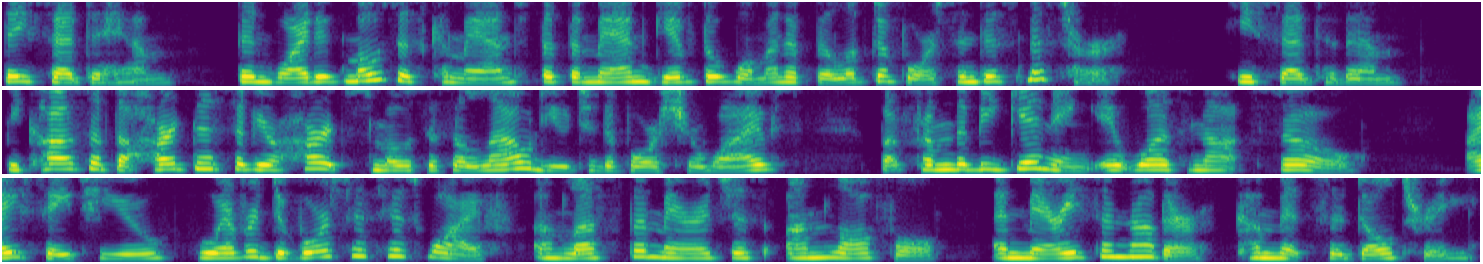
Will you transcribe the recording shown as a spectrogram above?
They said to him, Then why did Moses command that the man give the woman a bill of divorce and dismiss her? He said to them, because of the hardness of your hearts, Moses allowed you to divorce your wives, but from the beginning it was not so. I say to you, whoever divorces his wife, unless the marriage is unlawful, and marries another commits adultery.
